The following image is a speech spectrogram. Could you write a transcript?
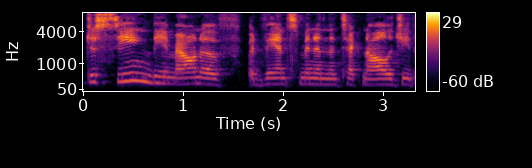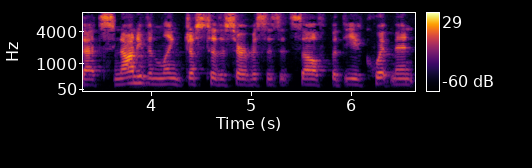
just seeing the amount of advancement in the technology that's not even linked just to the services itself, but the equipment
